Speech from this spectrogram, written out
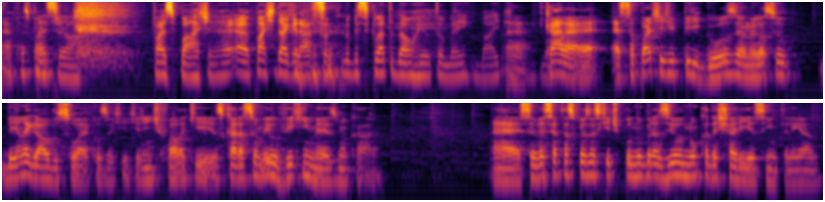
É, faz parte. faz parte, né? É parte da graça. no bicicleta downhill também, bike. É. Cara, é, essa parte de perigoso é um negócio bem legal dos suecos aqui, que a gente fala que os caras são meio viking mesmo, cara. É, você vê certas coisas que, tipo, no Brasil nunca deixaria assim, tá ligado?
